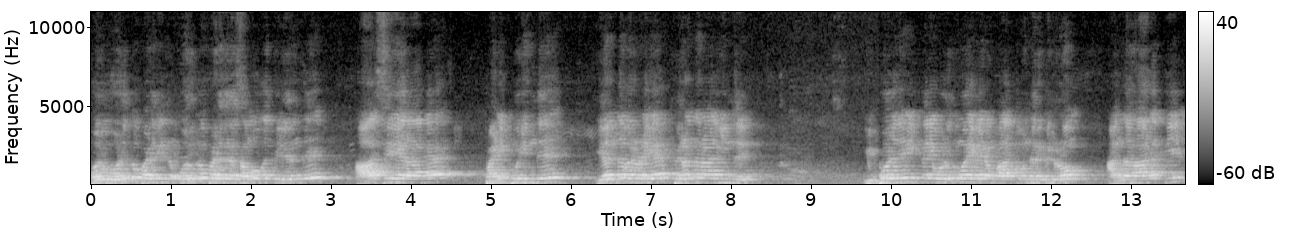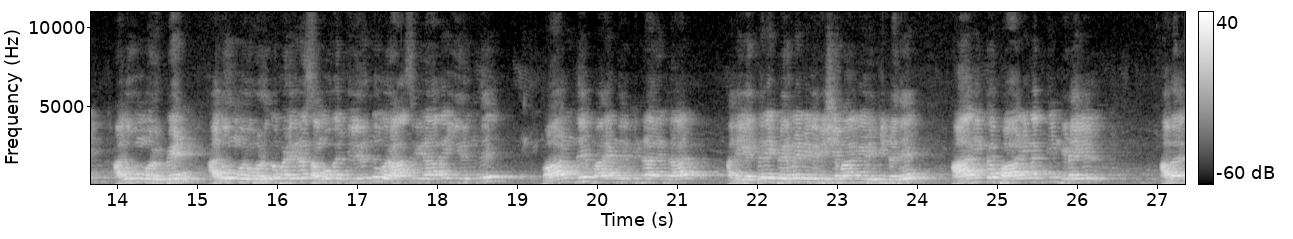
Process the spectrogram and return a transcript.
ஒரு ஒடுக்கப்படுகின்ற ஒடுக்கப்படுகிற சமூகத்திலிருந்து ஆசிரியராக பணிபுரிந்து இறந்தவருடைய பிறந்த நாள் இன்று. இப்பொழுது இத்தனை ஒடுக்குமுறைகளை நாம் பார்த்து கொண்டிருக்கின்றோம். அந்த காலத்தில் அதுவும் ஒரு பெண் அதுவும் ஒரு ஒடுக்கப்படுகிற சமூகத்தில் இருந்து ஒரு ஆசிரியராக இருந்து வாழ்ந்து மறைந்திருக்கின்றார் என்றால் அது எத்தனை பெருமை மிக விஷயமாக இருக்கின்றது. ஆதிக்க பாலினத்தின் இடையில் அவர்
